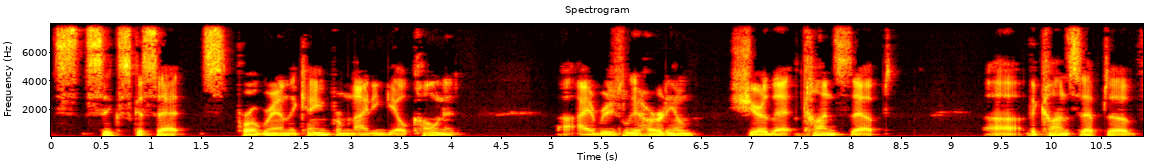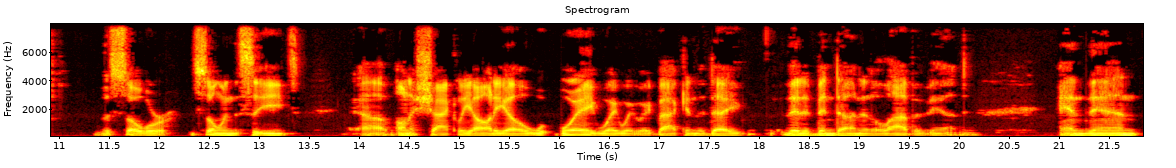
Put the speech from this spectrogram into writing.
six cassette program that came from Nightingale Conant. Uh, I originally heard him share that concept uh, the concept of the sower sowing the seeds uh, on a Shaklee audio w- way, way, way, way back in the day that had been done at a live event. And then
